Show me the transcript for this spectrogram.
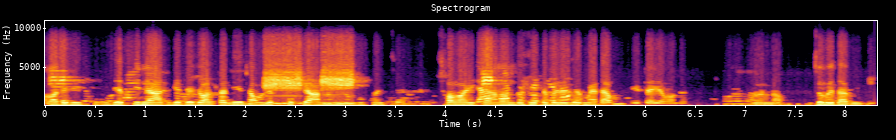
আমাদের ঈদ- ঈদের দিনে আজকে যে জলটা দিয়েছে আমাদের খুবই আনন্দ হয়েছে। সবাইকে আনন্দ দিতে পেরেছে ম্যাডাম এটাই আমাদের। নাম? জুবেদা বিবি।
